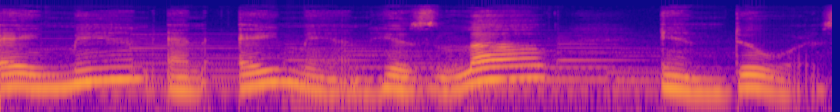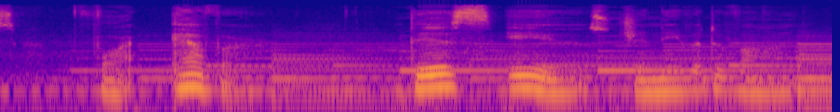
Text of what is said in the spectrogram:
Amen, and Amen. His love endures forever. This is Geneva Devine.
